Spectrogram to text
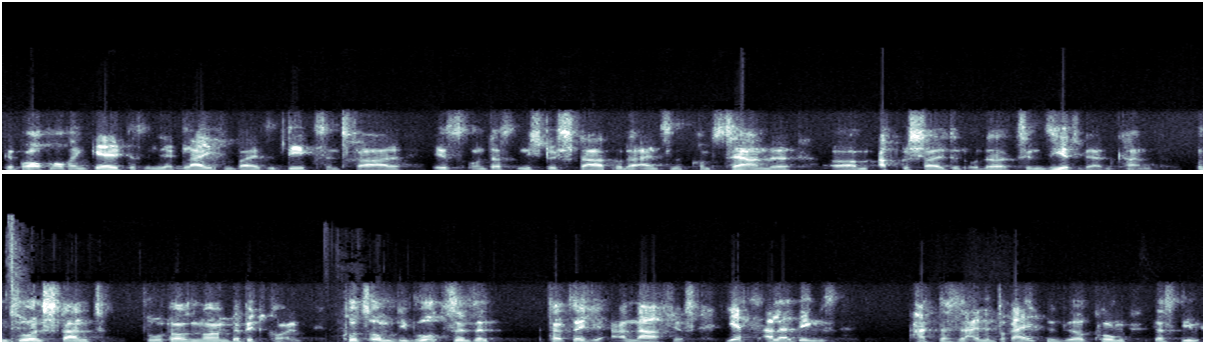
Wir brauchen auch ein Geld, das in der gleichen Weise dezentral ist und das nicht durch Staaten oder einzelne Konzerne ähm, abgeschaltet oder zensiert werden kann. Und so entstand 2009 der Bitcoin. Kurzum, die Wurzeln sind tatsächlich anarchisch. Jetzt allerdings hat das eine Breitenwirkung, dass die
